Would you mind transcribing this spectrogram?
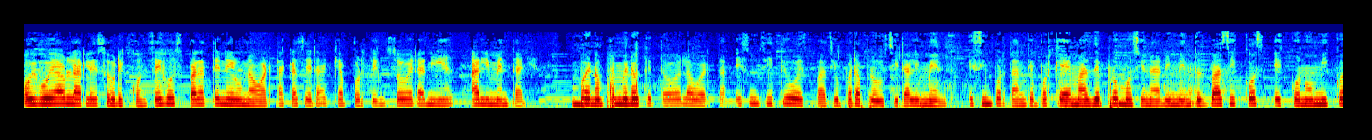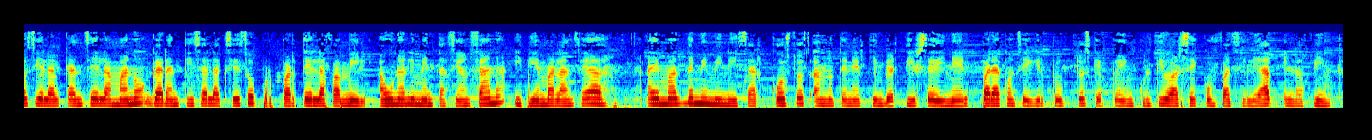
Hoy voy a hablarles sobre consejos para tener una huerta casera que aporten soberanía alimentaria. Bueno, primero que todo, la huerta es un sitio o espacio para producir alimentos. Es importante porque además de promocionar alimentos básicos, económicos y al alcance de la mano, garantiza el acceso por parte de la familia a una alimentación sana y bien balanceada además de minimizar costos al no tener que invertirse dinero para conseguir productos que pueden cultivarse con facilidad en la finca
